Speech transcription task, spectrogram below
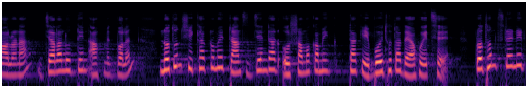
মাওলানা জালাল উদ্দিন আহমেদ বলেন, নতুন শিক্ষাক্রমে ট্রান্সজেন্ডার ও সমকামিতাকে বৈধতা দেওয়া হয়েছে। প্রথম শ্রেণির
